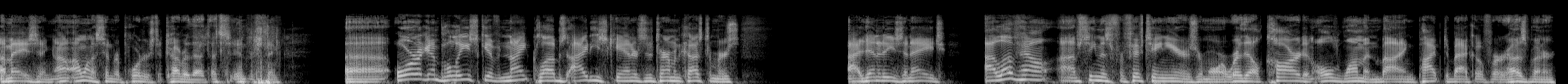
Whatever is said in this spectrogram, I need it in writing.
Amazing. I, I want to send reporters to cover that. That's interesting. Uh, Oregon police give nightclubs ID scanners to determine customers' identities and age. I love how I've seen this for 15 years or more, where they'll card an old woman buying pipe tobacco for her husband or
